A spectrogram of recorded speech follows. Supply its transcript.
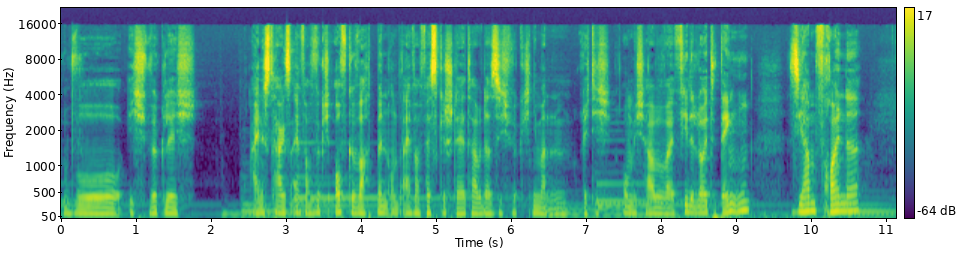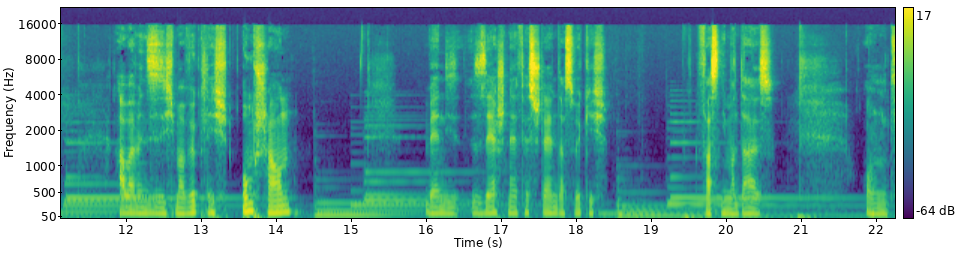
wo ich wirklich eines Tages einfach wirklich aufgewacht bin und einfach festgestellt habe, dass ich wirklich niemanden richtig um mich habe, weil viele Leute denken, sie haben Freunde, aber wenn sie sich mal wirklich umschauen, werden die sehr schnell feststellen, dass wirklich fast niemand da ist. Und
